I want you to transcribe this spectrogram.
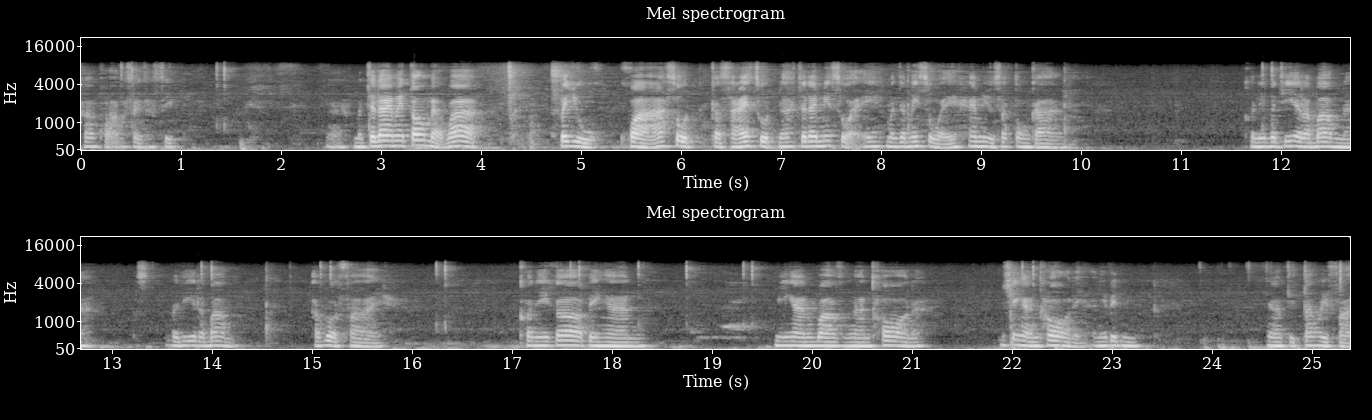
ข้างขวาก็ใส่สักสิบ นะมันจะได้ไม่ต้องแบบว่าไปอยู่ขวาสุดกับซ้ายสุดนะ จะได้ไม่สวย มันจะไม่สวยให้มันอยู่สักตรงกลาง คนนี้ไปที่อัลบั้มนะ ไปที่อัลบั้ม อัปโหลดไฟล์ คนนี้ก็เป็นงาน มีงานวาล์วกับงานท่อนะ ไม่ใช่งานท่อเนี่ย อันนี้เป็นงานติดตั้งไฟฟ้า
